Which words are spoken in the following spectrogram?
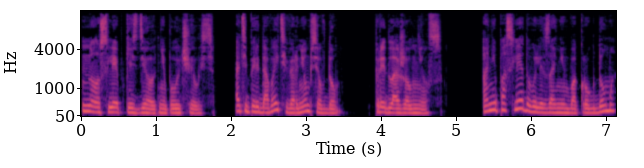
но слепки сделать не получилось. А теперь давайте вернемся в дом, — предложил Нилс. Они последовали за ним вокруг дома,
